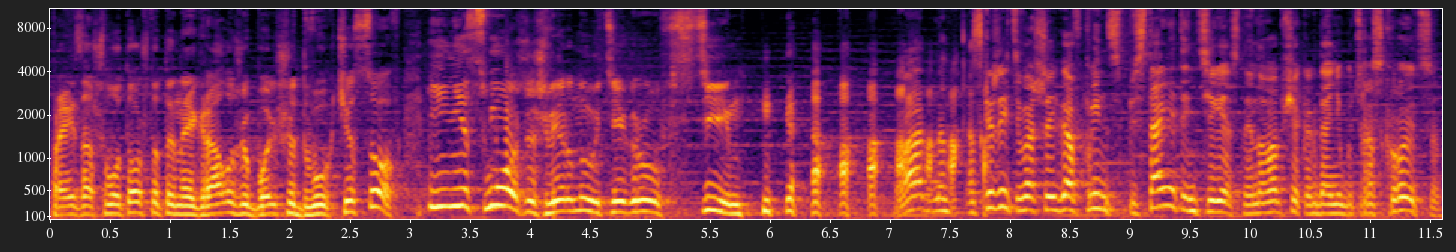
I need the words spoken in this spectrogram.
Произошло то, что ты наиграл уже больше двух часов и не сможешь вернуть игру в Steam. Ладно, а скажите, ваша игра в принципе станет интересной, но вообще когда-нибудь раскроется?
